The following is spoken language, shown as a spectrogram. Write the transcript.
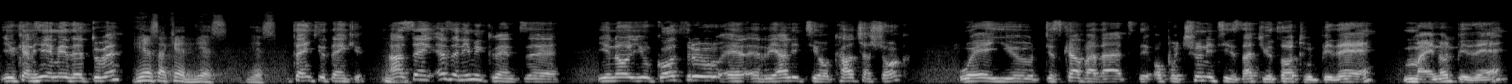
you can hear me there, Dube? Yes, I can. Yes, yes. Thank you, thank you. Mm-hmm. I was saying, as an immigrant, uh, you know, you go through a, a reality or culture shock where you discover that the opportunities that you thought would be there might not be there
